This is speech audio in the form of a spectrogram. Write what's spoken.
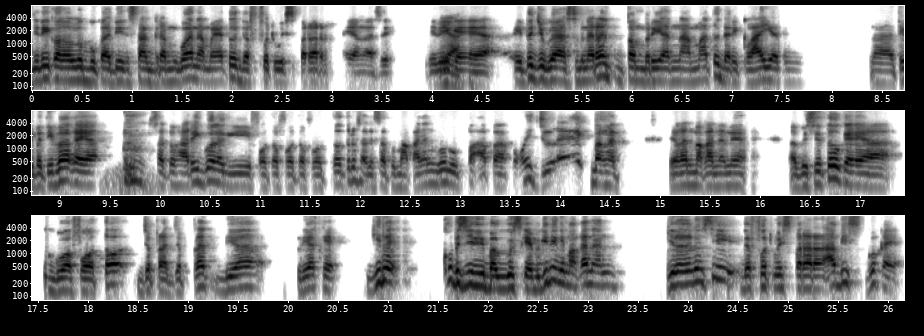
jadi kalau lu buka di Instagram gue namanya tuh The Food Whisperer ya nggak sih? Jadi Iya. kayak itu juga sebenarnya pemberian nama tuh dari klien. Nah tiba-tiba kayak satu hari gue lagi foto-foto-foto terus ada satu makanan gue lupa apa. Pokoknya jelek banget ya kan makanannya. Habis itu kayak gue foto jepret-jepret dia lihat kayak gile kok bisa jadi bagus kayak begini nih makanan? Gila lu sih The Food Whisperer abis. Gue kayak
